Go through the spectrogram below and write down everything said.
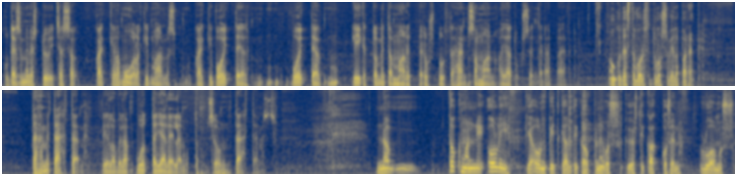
kuten se menestyy itse asiassa kaikkialla muuallakin maailmassa. Kaikki voittajat, voittajat liiketoimintamallit perustuu tähän samaan ajatukseen tänä päivänä. Onko tästä vuodesta tulossa vielä parempi? Tähän me tähtäämme. Vielä on vielä vuotta jäljellä, mutta se on tähtäämässä. No, Tokmanni oli ja on pitkälti kauppaneuvos Kyösti Kakkosen luomus.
